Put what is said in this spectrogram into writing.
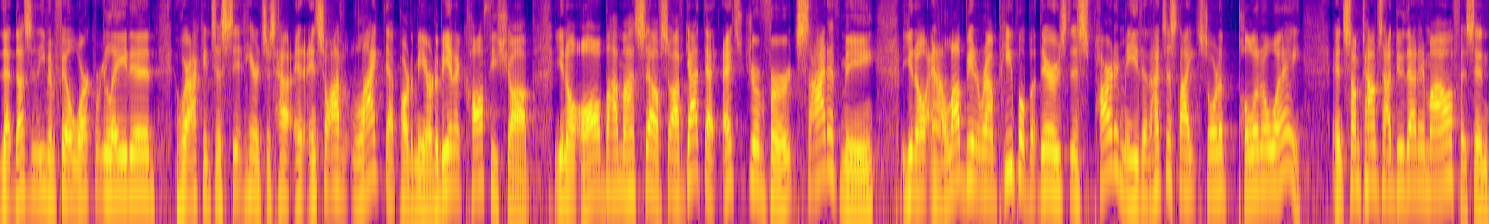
that doesn't even feel work related, where I could just sit here and just have, and, and so I've liked that part of me, or to be in a coffee shop, you know, all by myself. So I've got that extrovert side of me, you know, and I love being around people, but there's this part of me that I just like sort of pulling away. And sometimes I do that in my office, and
